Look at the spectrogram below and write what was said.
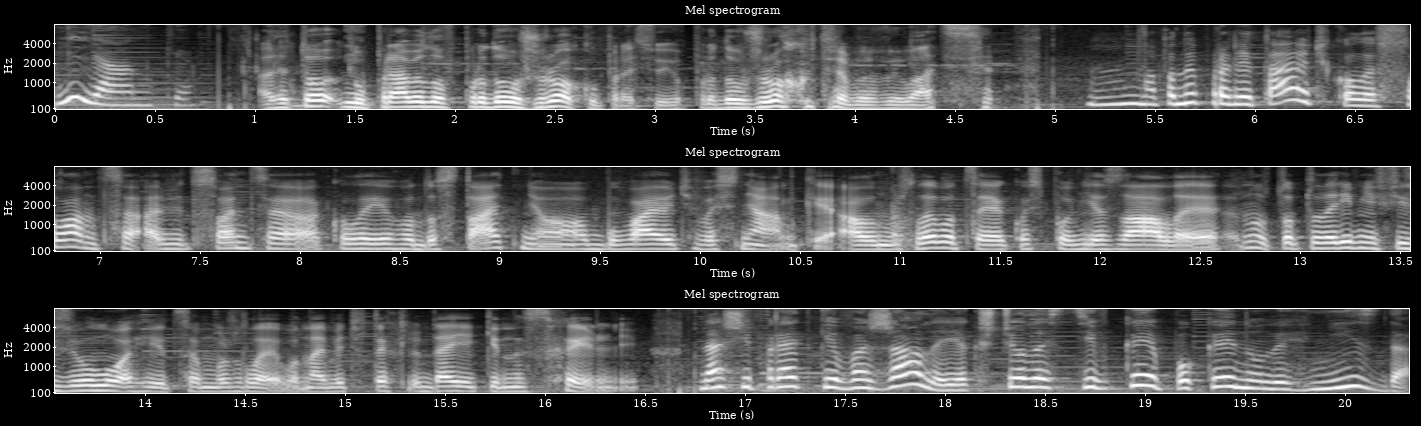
білянки. Але то ну, правило впродовж року працює, впродовж року треба виватися. А вони пролітають, коли сонце, а від сонця, коли його достатньо, бувають веснянки. Але можливо, це якось пов'язали. Ну тобто на рівні фізіології це можливо, навіть в тих людей, які не схильні. Наші предки вважали, якщо ластівки покинули гнізда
